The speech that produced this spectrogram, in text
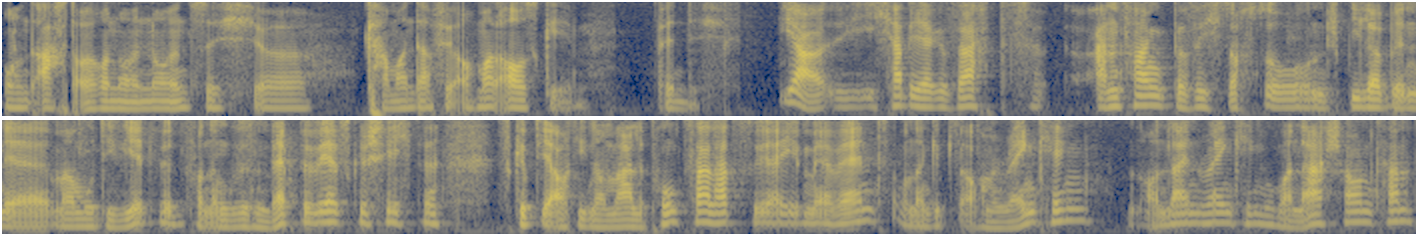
Und 8,99 Euro äh, kann man dafür auch mal ausgeben, finde ich. Ja, ich hatte ja gesagt, Anfang, dass ich doch so ein Spieler bin, der immer motiviert wird von einer gewissen Wettbewerbsgeschichte. Es gibt ja auch die normale Punktzahl, hast du ja eben erwähnt. Und dann gibt es auch ein Ranking, ein Online-Ranking, wo man nachschauen kann.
